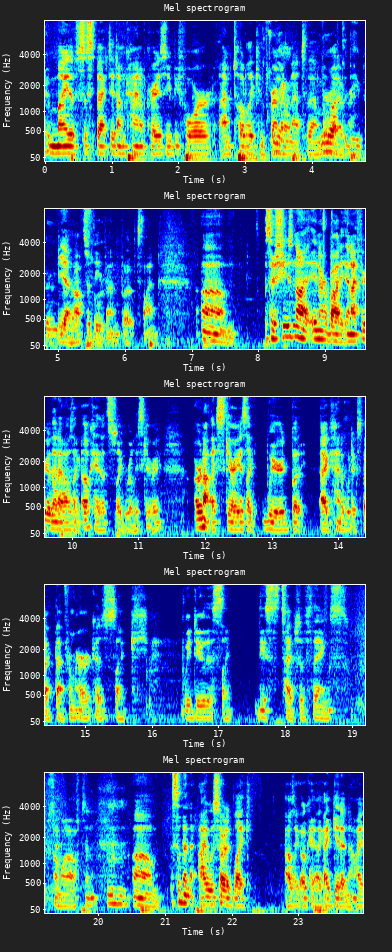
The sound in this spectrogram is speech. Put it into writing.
who might have suspected i'm kind of crazy before i'm totally confirming Yeah, that to them off whatever the deep end. yeah, off the deep end, but it's fine. Um, so she's not in her body, and I figured that out. I was like, okay, that's like really scary, or not like scary. It's like weird, but I kind of would expect that from her because like we do this like these types of things somewhat often. Mhm. Um, so then I was started like, I was like, okay, like I get it now. I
